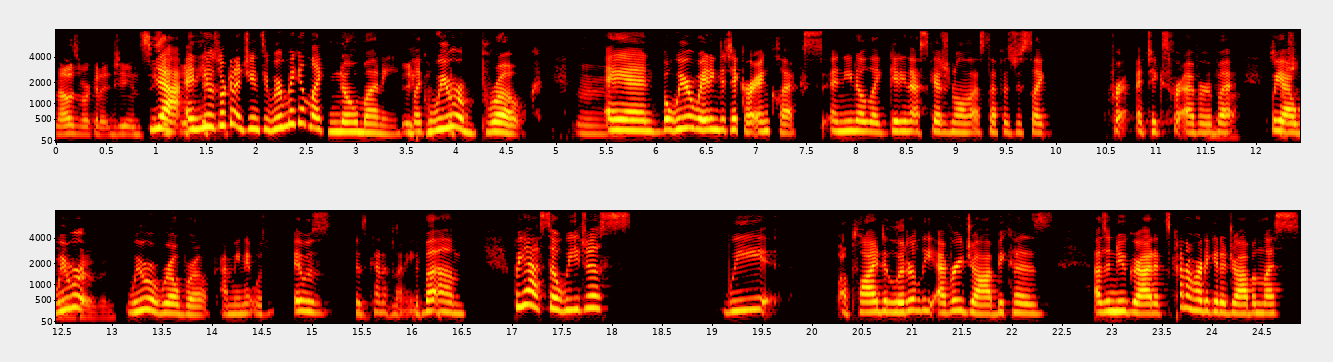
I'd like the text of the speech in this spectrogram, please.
and I was working at GNC. yeah, and he was working at GNC. We were making like no money. Like we were broke. Mm, and but we were waiting to take our NCLEX, and you know, like getting that schedule and all that stuff is just like, for it takes forever. But but yeah, we were COVID. we were real broke. I mean, it was it was it was kind of funny, but um, but yeah, so we just we applied to literally every job because as a new grad, it's kind of hard to get a job unless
